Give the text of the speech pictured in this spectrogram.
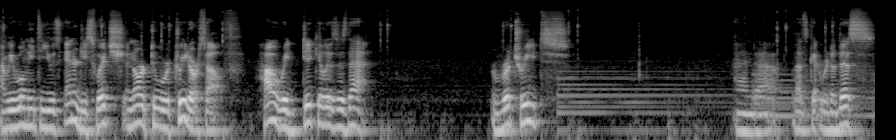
And we will need to use energy switch in order to retreat ourselves. How ridiculous is that? Retreat and uh, let's get rid of this.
